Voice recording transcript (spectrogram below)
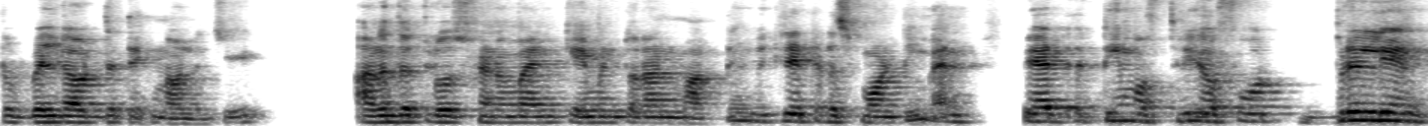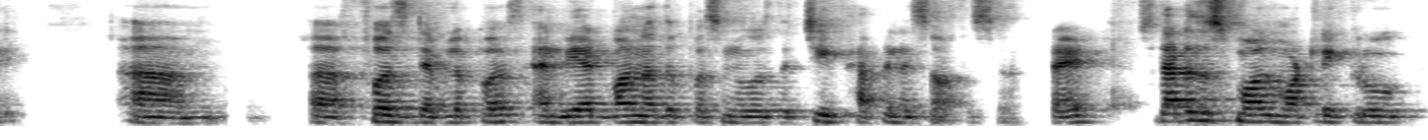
to build out the technology. Another close friend of mine came in to run marketing. We created a small team and we had a team of three or four brilliant um, uh, first developers. And we had one other person who was the chief happiness officer, right? So that is a small motley crew,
